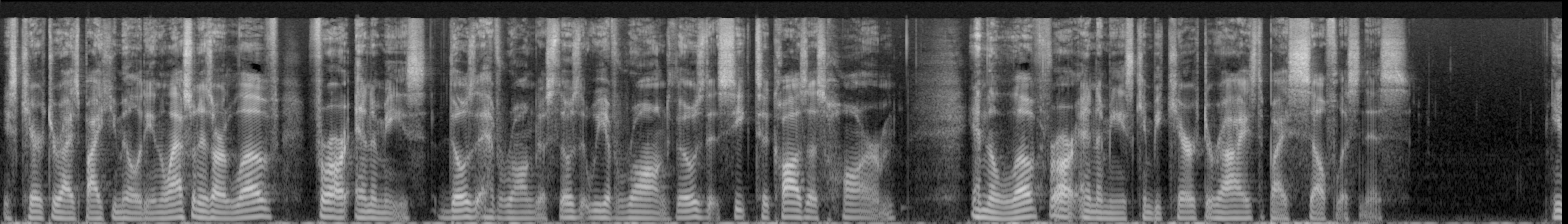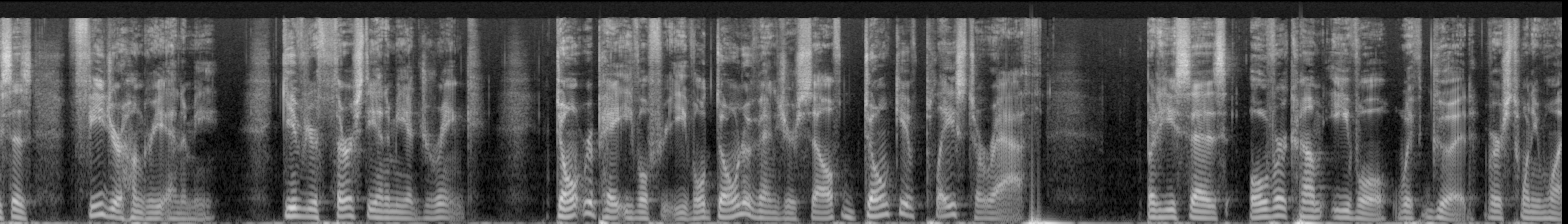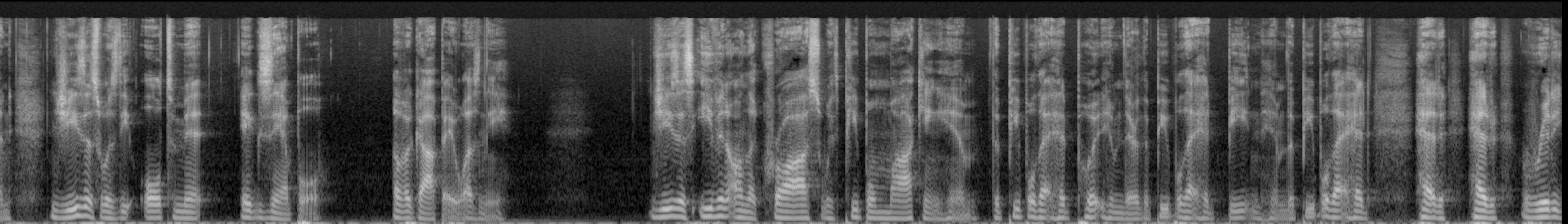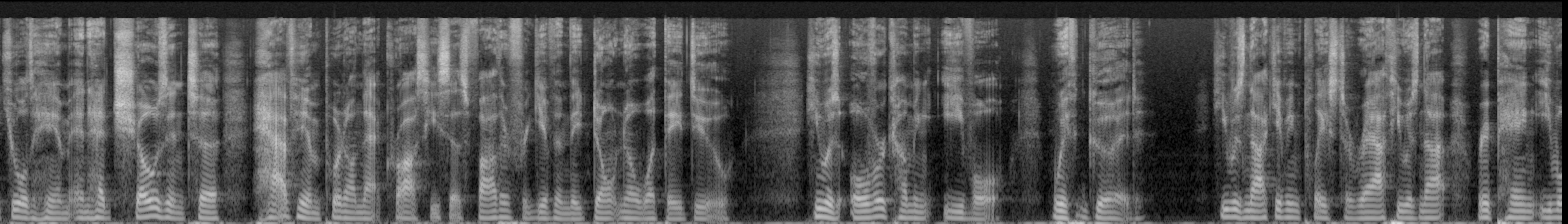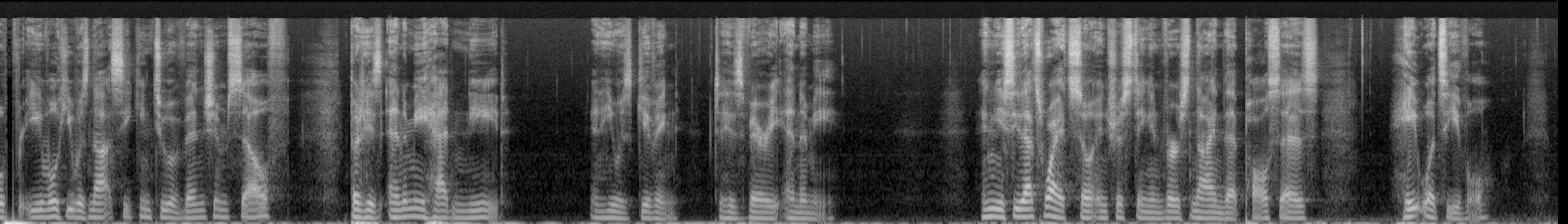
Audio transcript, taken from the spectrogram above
is characterized by humility. And the last one is our love for our enemies, those that have wronged us, those that we have wronged, those that seek to cause us harm. And the love for our enemies can be characterized by selflessness. He says, Feed your hungry enemy, give your thirsty enemy a drink. Don't repay evil for evil. Don't avenge yourself. Don't give place to wrath but he says, overcome evil with good. Verse 21. Jesus was the ultimate example of agape, wasn't he? Jesus, even on the cross, with people mocking him, the people that had put him there, the people that had beaten him, the people that had had had ridiculed him and had chosen to have him put on that cross, he says, Father, forgive them. They don't know what they do. He was overcoming evil with good. He was not giving place to wrath. He was not repaying evil for evil. He was not seeking to avenge himself, but his enemy had need, and he was giving to his very enemy. And you see, that's why it's so interesting in verse 9 that Paul says, Hate what's evil,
